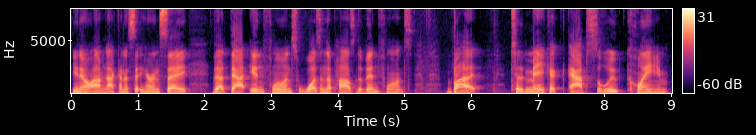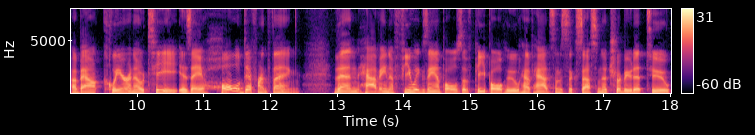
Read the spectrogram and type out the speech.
You know, I'm not going to sit here and say that that influence wasn't a positive influence, but to make an absolute claim about clear and OT is a whole different thing than having a few examples of people who have had some success and attribute it to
